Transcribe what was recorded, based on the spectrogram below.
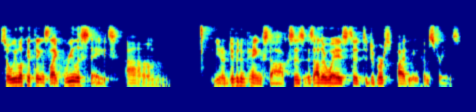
so we look at things like real estate, um, you know, dividend paying stocks as, as other ways to, to diversify the income streams.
